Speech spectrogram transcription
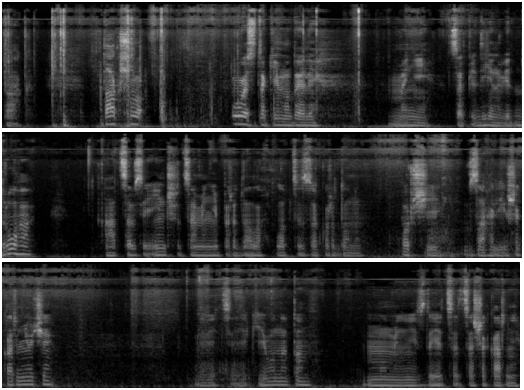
Так. Так що ось такі моделі мені це підгін від друга, а це все інше це мені передали хлопці з-за кордону. Порші взагалі шикарнючі. Дивіться, які вони там. Ну, мені здається, це шикарні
